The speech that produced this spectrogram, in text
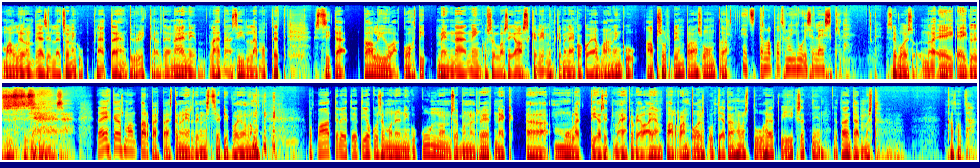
malli on vielä silleen, että se on niinku, näyttää ihan tyylikkäältä ja näin, niin lähdetään sillä, mutta et sitä kaljua kohti mennään niinku sellaisia askelia, mitkä menee koko ajan vaan niinku absurdimpaan suuntaan. Et sitten lopulta Juise Leskinen. Se voisi, no ei, ei kyllä se, se, se, se. Tai ehkä jos mä oon tarpeeksi päästänyt irti, niin sekin voi olla, mutta mut mä ajattelin, että, että joku semmoinen niin kunnon semmoinen redneck ää, muletti ja sitten mä ehkä vielä ajan parran pois, mutta jätän semmoiset tuuheet viikset, niin jotain tämmöistä. Katsotaan.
